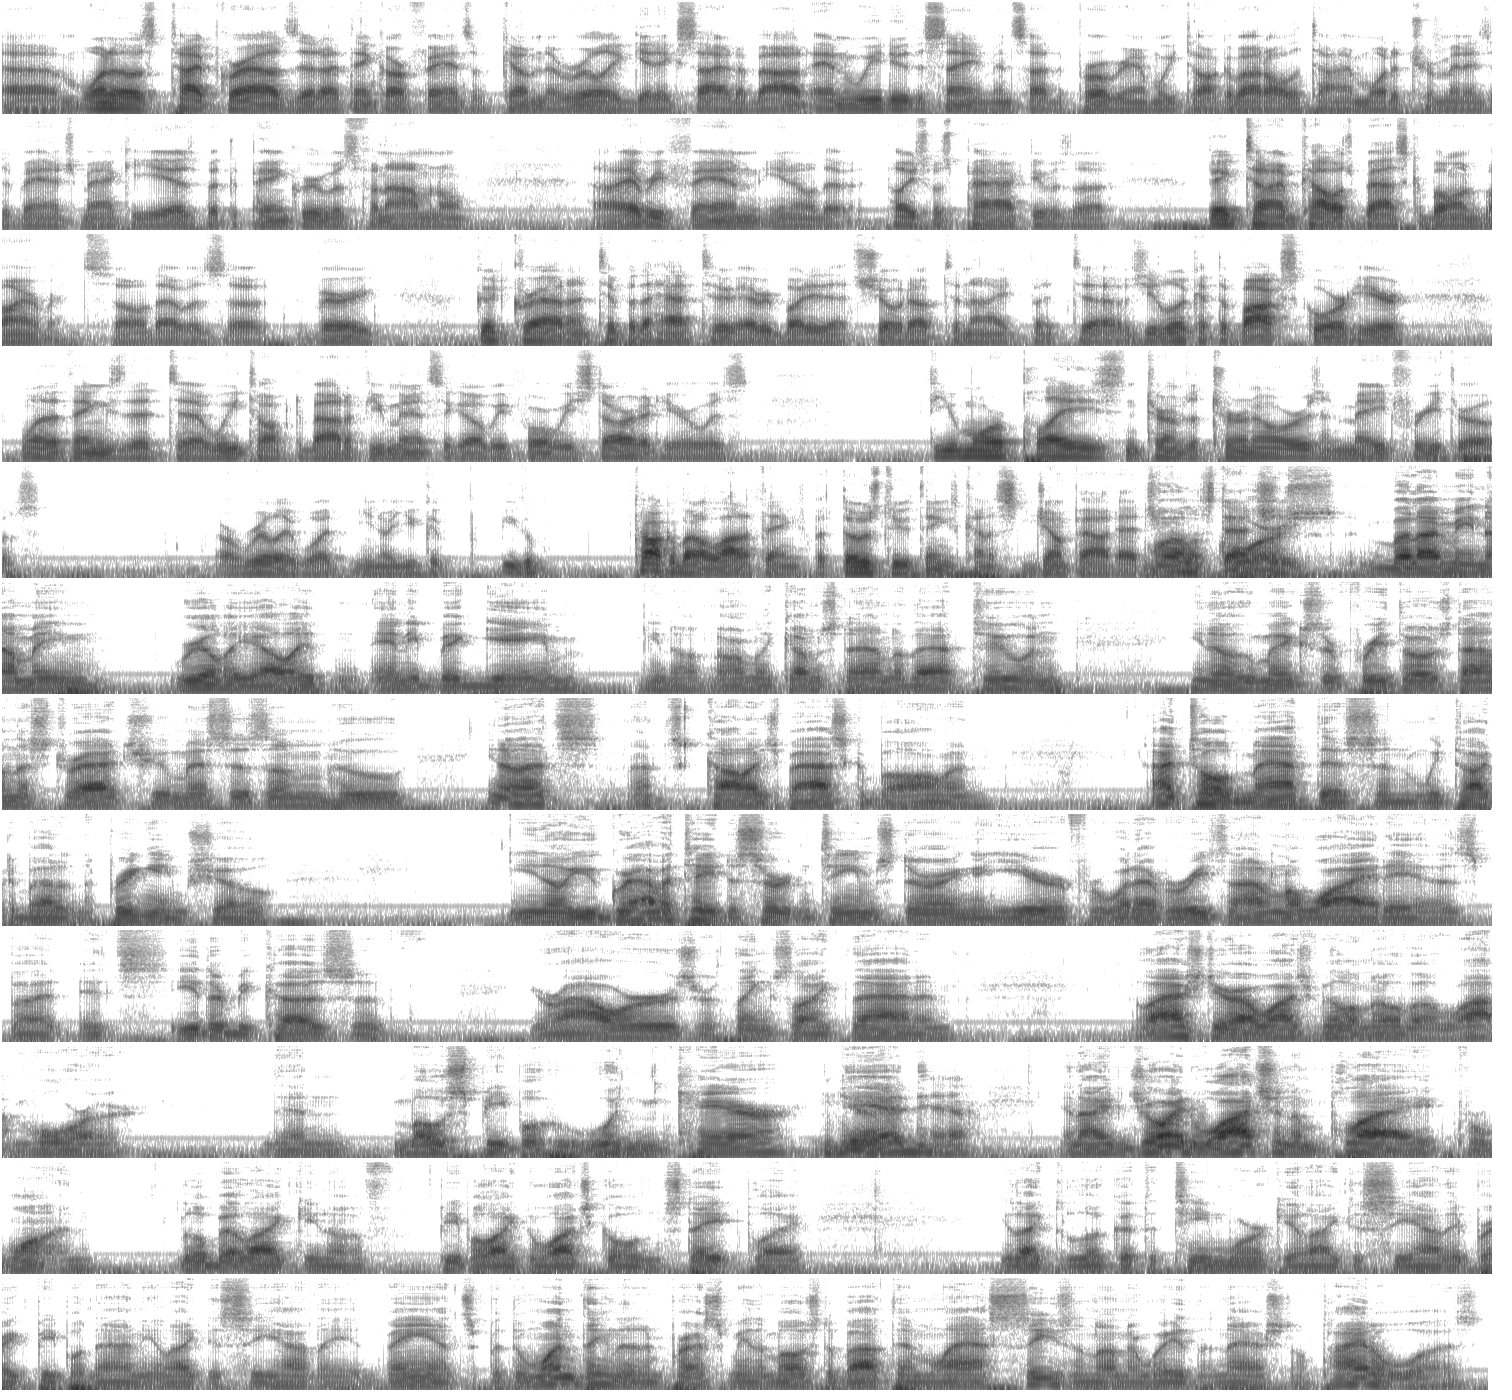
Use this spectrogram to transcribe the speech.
um, one of those type crowds that I think our fans have come to really get excited about, and we do the same inside the program. We talk about all the time what a tremendous advantage Mackey is, but the paint crew was phenomenal. Uh, every fan, you know, the place was packed. It was a big time college basketball environment, so that was a very good crowd and tip of the hat to everybody that showed up tonight. But uh, as you look at the box score here, one of the things that uh, we talked about a few minutes ago before we started here was few more plays in terms of turnovers and made free throws are really what you know you could you could talk about a lot of things, but those two things kind of jump out at you. Well, of course, sheet. but I mean, I mean, really, Elliot, any big game, you know, normally comes down to that too, and you know, who makes their free throws down the stretch, who misses them, who, you know, that's that's college basketball, and I told Matt this, and we talked about it in the pregame show you know, you gravitate to certain teams during a year for whatever reason. I don't know why it is, but it's either because of your hours or things like that. And last year I watched Villanova a lot more than most people who wouldn't care did. Yeah, yeah. And I enjoyed watching them play, for one. A little bit like, you know, if people like to watch Golden State play you like to look at the teamwork, you like to see how they break people down, you like to see how they advance. But the one thing that impressed me the most about them last season on their way to the national title was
